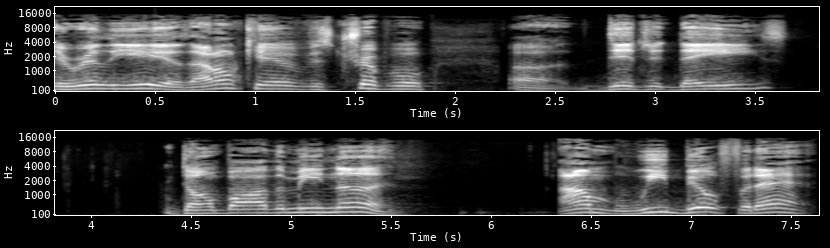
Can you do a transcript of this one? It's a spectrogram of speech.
It really is. I don't care if it's triple uh, digit days. Don't bother me none. I'm we built for that.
